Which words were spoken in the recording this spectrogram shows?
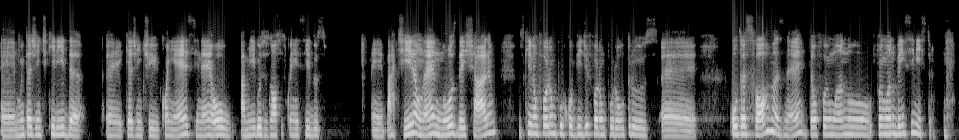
É, muita gente querida é, que a gente conhece, né? Ou amigos dos nossos conhecidos é, partiram, né, nos deixaram. Os que não foram por Covid foram por outros, é, outras formas, né? Então foi um ano, foi um ano bem sinistro.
